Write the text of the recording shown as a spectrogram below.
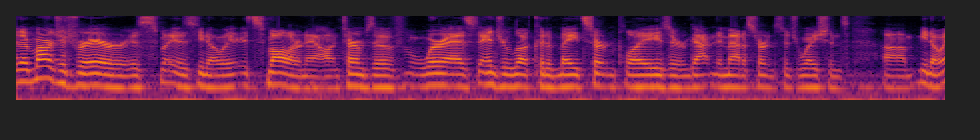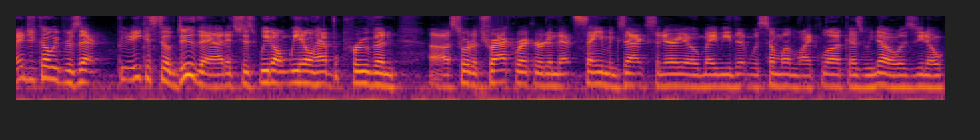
their margin for error is is you know it's smaller now in terms of whereas Andrew Luck could have made certain plays or gotten them out of certain situations. Um, you know, and Jacoby Brissett he can still do that. It's just we don't we don't have the proven uh, sort of track record in that same exact scenario. Maybe that with someone like Luck, as we know, is you know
